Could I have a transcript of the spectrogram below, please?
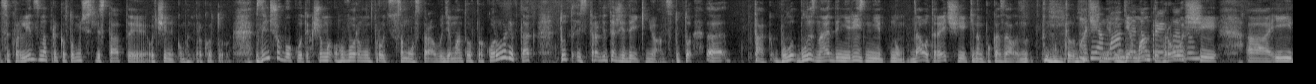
Сакварлідзе, наприклад, в тому числі стати очільником генпрокуратури. З іншого боку, от якщо ми говоримо про цю саму справу діамантових прокурорів, так тут справді теж є деякі нюанси. Тобто. е, так, було були знайдені різні ну да, от речі, які нам показали ну, телебачення, Діаманти, діаманти гроші а, і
